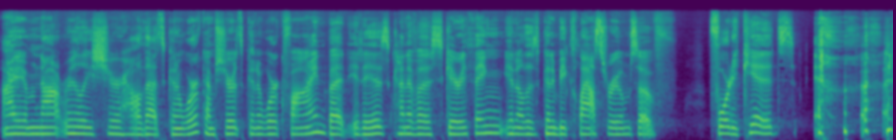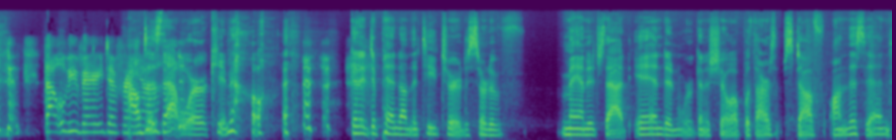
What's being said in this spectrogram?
I am not really sure how that's going to work. I'm sure it's going to work fine, but it is kind of a scary thing. You know, there's going to be classrooms of 40 kids. that will be very different. How yeah. does that work, you know? going to depend on the teacher to sort of manage that end, and we're going to show up with our stuff on this end.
